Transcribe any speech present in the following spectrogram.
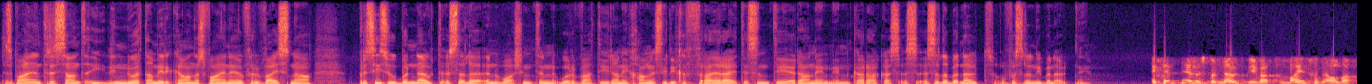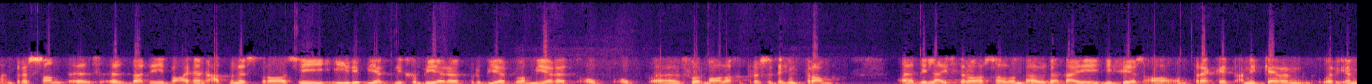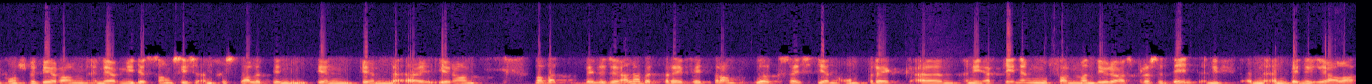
Dis baie interessant die Noord-Amerikaners waar jy nou verwys na presies hoe benoud is hulle in Washington oor wat hier aan die gang is hierdie gevryheid tussen Teheran en en Caracas is is hulle benoud of is hulle nie benoud nie? Ek dink hulle is benoud nie wat vir my geweldig interessant is is dat die Biden administrasie hierdie week die gebeure probeer blameer het op op uh, voormalige president Trump. Uh, die luisteraar sal onthou dat hy die FSA onttrek het aan die kernooreenkoms met Iran en hernieude sanksies ingestel het teen teen teen uh, Iran. Maar wat Venezuela betref, het Trump ook sy steun onttrek um, in die erkenning van Maduro as president in die, in, in Venezuela.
